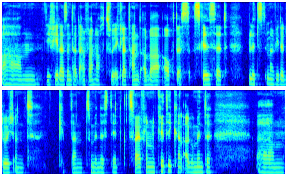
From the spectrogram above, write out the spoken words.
Ähm, die Fehler sind halt einfach noch zu eklatant, aber auch das Skillset blitzt immer wieder durch und gibt dann zumindest den Zweiflern und Kritikern Argumente, ähm,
